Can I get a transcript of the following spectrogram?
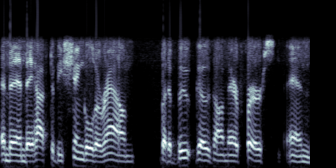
and then they have to be shingled around, but a boot goes on there first. And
